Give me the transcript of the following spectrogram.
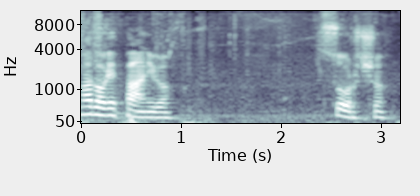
Madò che panico. Sorcio.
